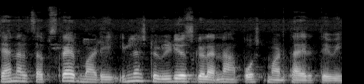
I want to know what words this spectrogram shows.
ಚಾನಲ್ ಸಬ್ಸ್ಕ್ರೈಬ್ ಮಾಡಿ ಇನ್ನಷ್ಟು ವಿಡಿಯೋಸ್ಗಳನ್ನು ಪೋಸ್ಟ್ ಮಾಡ್ತಾ ಇರ್ತೀವಿ.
